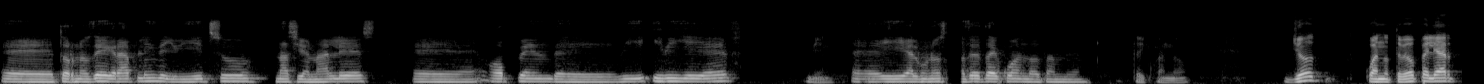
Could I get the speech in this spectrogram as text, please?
eh, torneos de grappling, de jiu-jitsu, nacionales, eh, Open, de IBJF. Eh, y algunos de taekwondo también. Taekwondo. Yo cuando te veo pelear,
